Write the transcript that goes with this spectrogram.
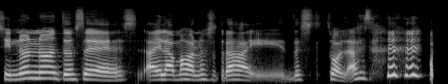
Si no, no, entonces ahí la vamos a nosotras ahí de solas.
